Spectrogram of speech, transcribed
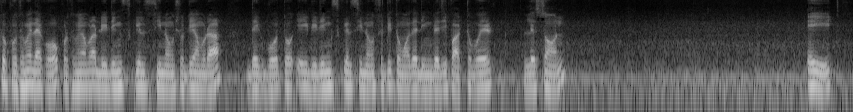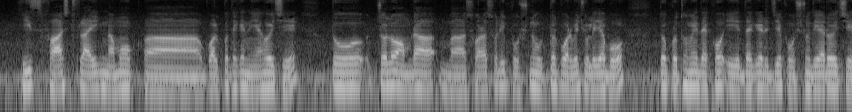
তো প্রথমে দেখো, প্রথমে আমরা রিডিং স্কিল সিন অংশটি আমরা দেখব। তো এই রিডিং স্কিল সিন অংশটি তোমাদের ইংরেজি পাঠ্য বইয়ের lesson eight his first flying নামক গল্প থেকে নেওয়া হয়েছে। তো চলো আমরা সরাসরি প্রশ্ন উত্তর পর্বে চলে যাব। তো প্রথমে দেখো এ দাগের যে প্রশ্ন দেওয়া রয়েছে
